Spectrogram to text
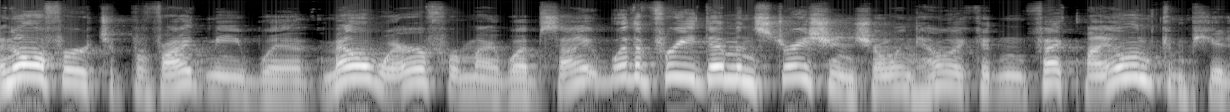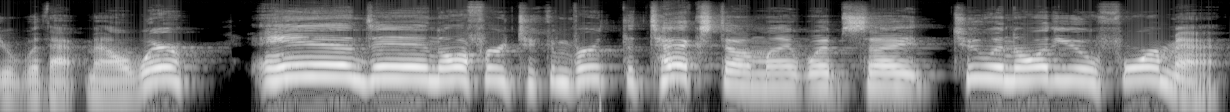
an offer to provide me with malware for my website with a free demonstration showing how I could infect my own computer with that malware, and an offer to convert the text on my website to an audio format.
